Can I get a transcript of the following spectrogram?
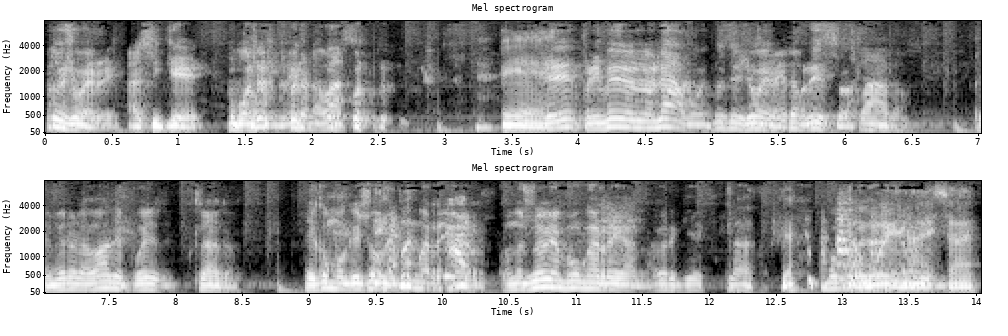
llueve. Así que. primero lavas. ¿Eh? Primero lo lavo, entonces llueve, por eso. Claro. Primero lavas, después, claro. Es como que yo me pongo a regar. Cuando llueve me pongo a regar. A ver qué. Claro. Está buena esa, ¿eh?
